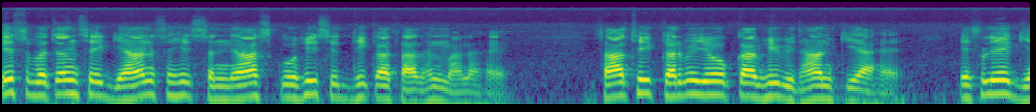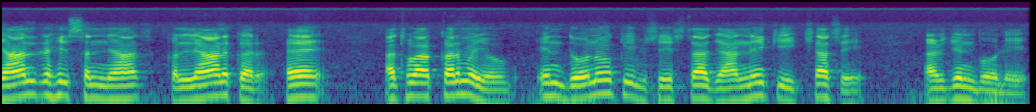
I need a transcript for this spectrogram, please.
इस वचन से ज्ञान सहित संन्यास को ही सिद्धि का साधन माना है। साथ ही कर्मयोग का भी विधान किया है। इसलिए ज्ञान रहित संन्यास कल्याण कर है अथवा कर्मयोग, इन दोनों की विशेषता जानने की इच्छा से अर्जुन बोले।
